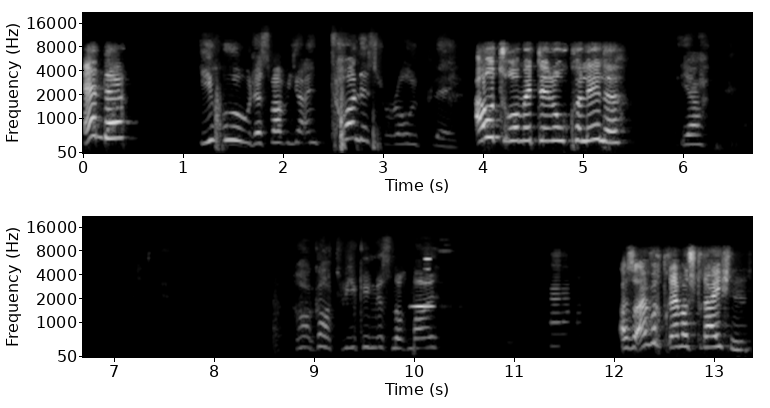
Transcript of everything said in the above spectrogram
Ende! Juhu, das war wieder ein tolles Roleplay. Outro mit den Ukulele. Ja. Oh Gott, wie ging es nochmal? Also einfach dreimal streichen.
